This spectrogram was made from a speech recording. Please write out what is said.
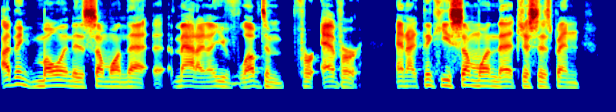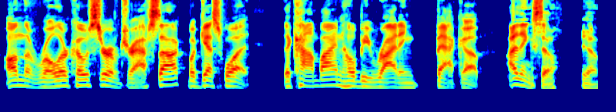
I think Mullen is someone that, uh, Matt, I know you've loved him forever. And I think he's someone that just has been on the roller coaster of draft stock. But guess what? The combine, he'll be riding back up. I think so. Yeah.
